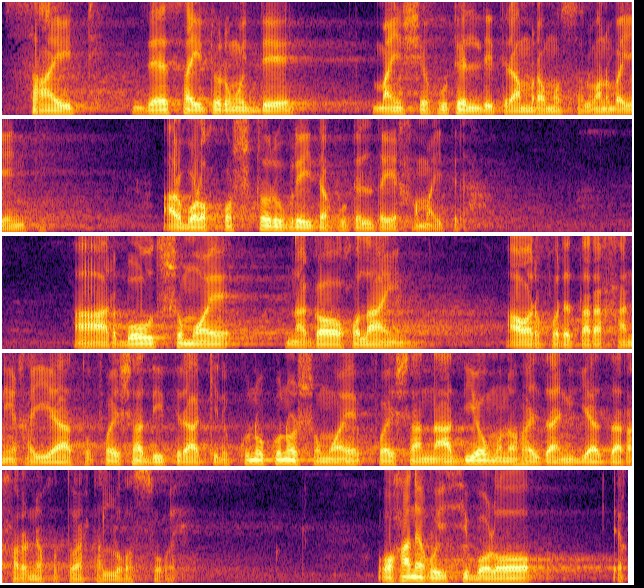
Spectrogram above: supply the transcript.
সাইট, যে সাইটের মধ্যে মাইসে হোটেল দিতে আমরা মুসলমান বাই আনতি আর বড় কষ্টর উপরে ইতা হোটেল থেকে খামাইতরা। আর বহুত সময় নাগাও হলাইন। আওয়ার পরে তারা খানি খাইয়া তো পয়সা দিতরা কিন্তু কোনো কোনো সময় পয়সা না দিয়েও মনে হয় যাইন গিয়া, যার কারণে কত একটা লস হয়। ওখানে কইছি, বড়, এক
